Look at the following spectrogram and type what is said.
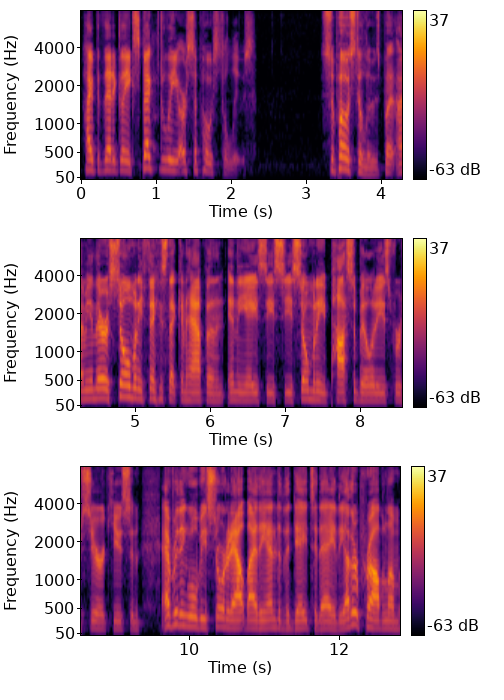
hypothetically, expectedly, are supposed to lose supposed to lose. But I mean, there are so many things that can happen in the ACC, so many possibilities for Syracuse, and everything will be sorted out by the end of the day today. The other problem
